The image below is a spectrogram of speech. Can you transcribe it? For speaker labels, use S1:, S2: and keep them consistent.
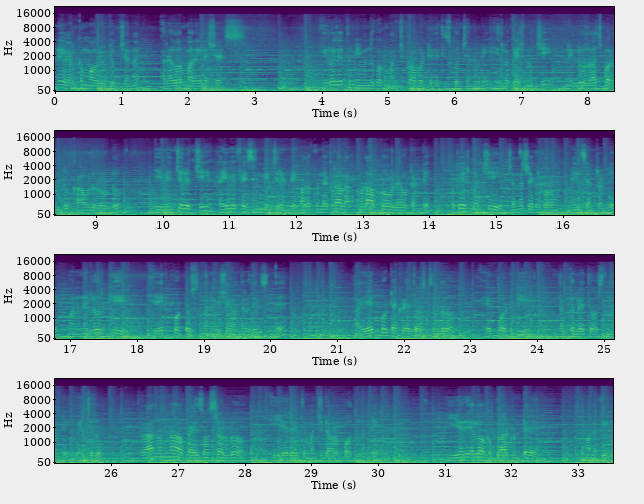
S1: అండి welcome our YouTube channel Ravarma real estates ఈరోజైతే మీ ముందుకు ఒక మంచి ప్రాపర్టీ అయితే తీసుకొచ్చానండి. ఈ లొకేషన్ వచ్చి నెల్లూరు రాజపాలెం టు కావలి రోడ్డు. ఈ వెంచర్ వచ్చి హైవే ఫేసింగ్ వెంచర్ అండి. పదకొండు ఎకరాల నోడా అప్రూవల్ లేఅవుట్ అండి. లొకేషన్ వచ్చి చంద్రశేఖరపురం మెయిన్ సెంటర్ అండి. మన నెల్లూరుకి ఎయిర్పోర్ట్ వస్తుందనే విషయం అందరికీ తెలిసిందే. ఆ ఎయిర్పోర్ట్ ఎక్కడైతే వస్తుందో ఎయిర్పోర్ట్కి దగ్గరలో అయితే వస్తుందండి వెంచరు రానున్న ఒక ఐదు సంవత్సరాల్లో ఈ ఏరియా అయితే మంచి డెవలప్ అవుతుందండి. ఈ ఏరియాలో ఒక ప్లాట్ ఉంటే మనకి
